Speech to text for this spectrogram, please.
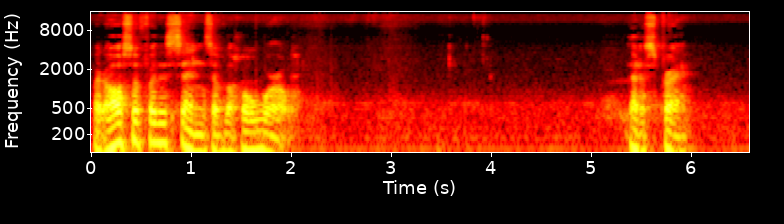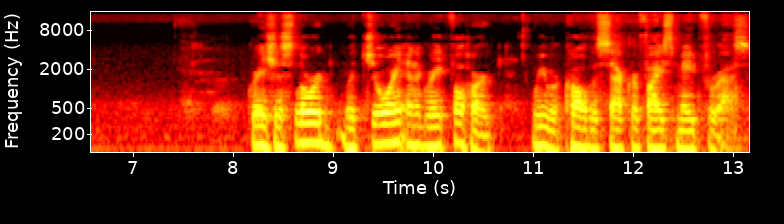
but also for the sins of the whole world. Let us pray. Gracious Lord, with joy and a grateful heart, we recall the sacrifice made for us.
